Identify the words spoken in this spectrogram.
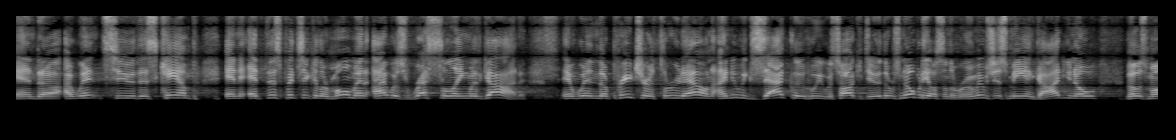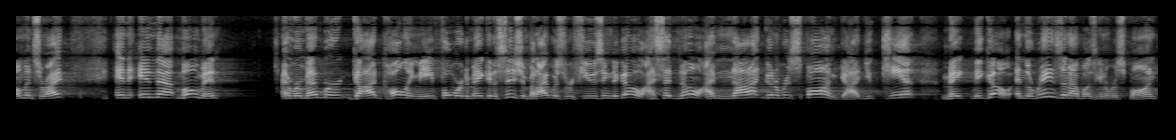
And uh, Uh, I went to this camp. And at this particular moment, I was wrestling with God. And when the preacher threw down, I knew exactly who he was talking to. There was nobody else in the room, it was just me and God. You know those moments, right? And in that moment, I remember God calling me forward to make a decision, but I was refusing to go. I said, No, I'm not going to respond, God. You can't make me go. And the reason I wasn't going to respond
